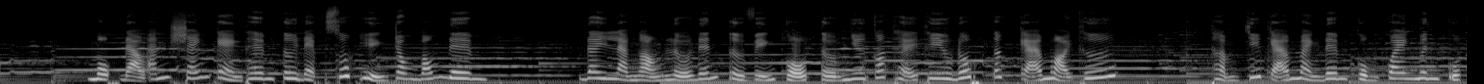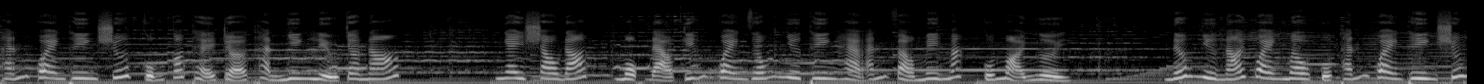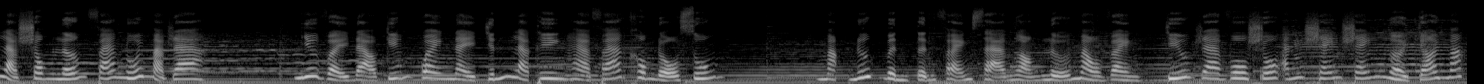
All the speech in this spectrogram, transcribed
Một đạo ánh sáng càng thêm tươi đẹp xuất hiện trong bóng đêm. Đây là ngọn lửa đến từ viễn cổ tự như có thể thiêu đốt tất cả mọi thứ. Thậm chí cả màn đêm cùng quang minh của Thánh Quan Thiên Sứ cũng có thể trở thành nhiên liệu cho nó. Ngay sau đó, một đạo kiếm quang giống như thiên hà ánh vào mi mắt của mọi người. Nếu như nói quan mâu của Thánh quan Thiên Sứ là sông lớn phá núi mà ra như vậy đạo kiếm quan này chính là thiên hà phá không đổ xuống. Mặt nước bình tĩnh phản xạ ngọn lửa màu vàng Chiếu ra vô số ánh sáng sáng ngời chói mắt.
